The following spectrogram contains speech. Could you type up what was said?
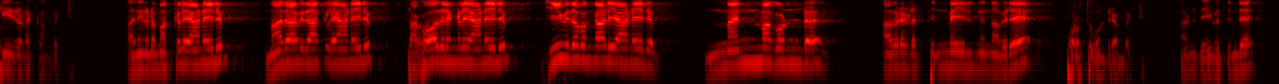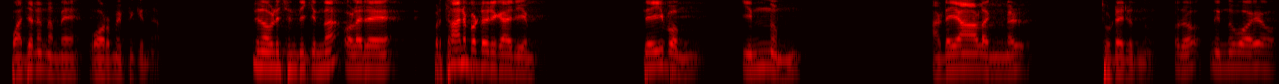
കീഴടക്കാൻ പറ്റും. അത് നിങ്ങളുടെ മക്കളെ ആണേലും മാതാപിതാക്കളെ ആണേലും സഹോദരങ്ങളെ ആണേലും ജീവിത പങ്കാളിയാണേലും നന്മ കൊണ്ട് അവരുടെ തിന്മയിൽ നിന്ന് അവരെ പുറത്തു കൊണ്ടുവരാൻ പറ്റും. അതാണ് ദൈവത്തിന്റെ വചനം നമ്മെ ഓർമ്മിപ്പിക്കുന്നത് ഇനി നമ്മൾ ചിന്തിക്കുന്ന വളരെ പ്രധാനപ്പെട്ട ഒരു കാര്യം. ദൈവം ഇന്നും അടയാളങ്ങൾ തുടരുന്നു. അതോ നിന്നുപോയോ?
